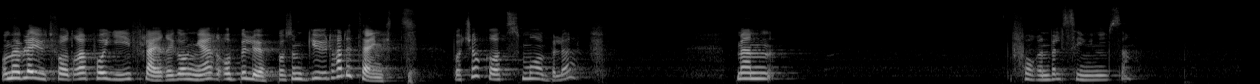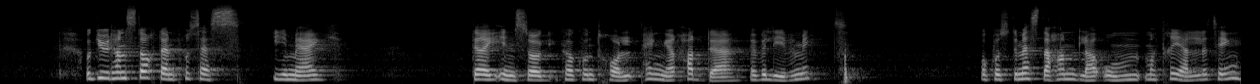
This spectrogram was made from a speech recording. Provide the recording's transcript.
Og Vi ble utfordra på å gi flere ganger, og beløpene som Gud hadde tenkt, var ikke akkurat småbeløp. Men for en velsignelse. Og Gud han starta en prosess i meg der jeg innså hva kontroll penger hadde over livet mitt, og hvordan det meste handla om materielle ting.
